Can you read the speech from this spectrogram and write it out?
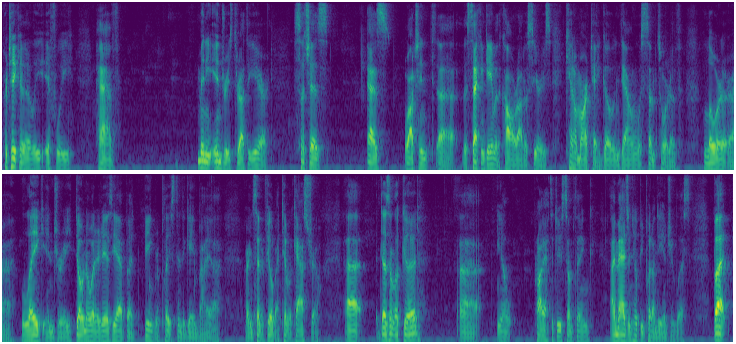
particularly if we have many injuries throughout the year, such as as watching uh, the second game of the Colorado series, Ketel Marte going down with some sort of lower uh, leg injury. Don't know what it is yet, but being replaced in the game by uh, or in center field by Tim Locastro Uh, doesn't look good. Uh, you know, probably have to do something. I imagine he'll be put on the injured list, but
